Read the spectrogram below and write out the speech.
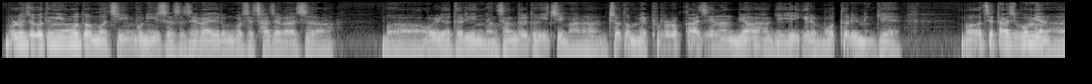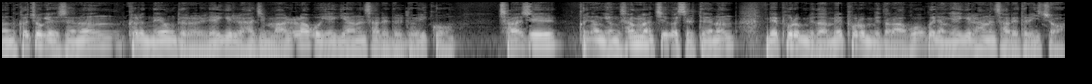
물론 저 같은 경우도 뭐 지인분이 있어서 제가 이런 곳에 찾아가서 뭐 올려드린 영상들도 있지만은 저도 몇 프로로까지는 명확하게 얘기를 못 드리는 게 뭐 어째 따지 보면은 그쪽에서는 그런 내용들을 얘기를 하지 말라고 얘기하는 사례들도 있고 사실 그냥 영상만 찍었을 때는 몇 프로입니다 몇 프로입니다 라고 그냥 얘기를 하는 사례들이 있죠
